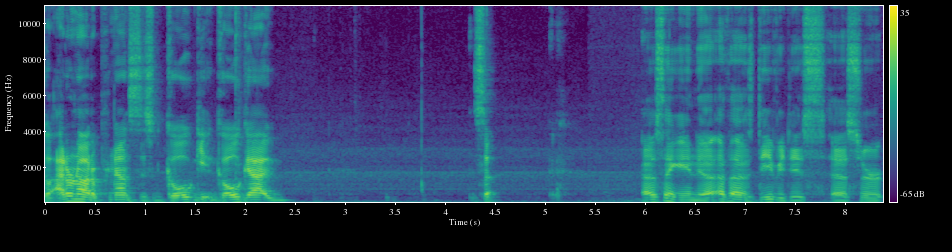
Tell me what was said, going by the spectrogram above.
I don't know how to pronounce this. Go Go guy. So, I was thinking. I thought it was Dividis, uh, Sir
